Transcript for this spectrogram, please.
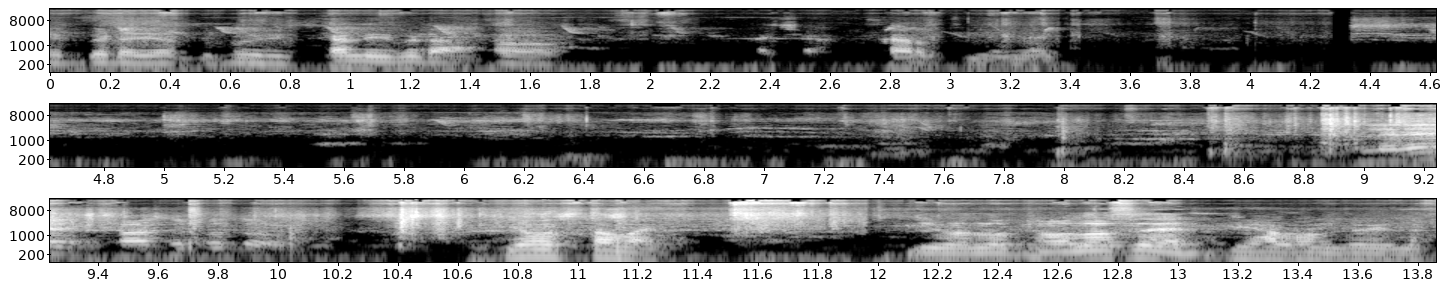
এই বেটাই আছে বই খালি বেটা? হ্যাঁ। আচ্ছা খারাপ তুই নাই। রে কত কি অবস্থা ভাই? জি ভালো ভালো আছেন? জি আলহামদুলিল্লাহ।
